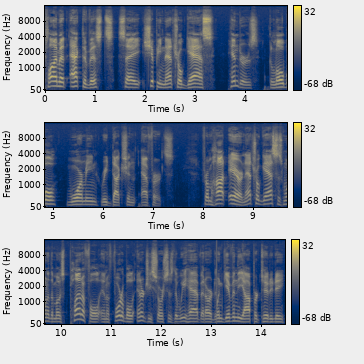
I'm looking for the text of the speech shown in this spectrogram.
Climate activists say shipping natural gas hinders global warming reduction efforts. From hot air, natural gas is one of the most plentiful and affordable energy sources that we have at our when given the opportunity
